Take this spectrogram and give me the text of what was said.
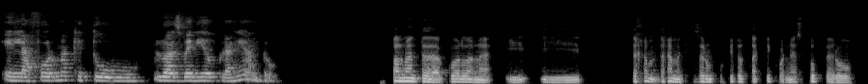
en la forma que tú lo has venido planeando. Totalmente de acuerdo, Ana. Y, déjame, déjame ser un poquito táctico en esto, pero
